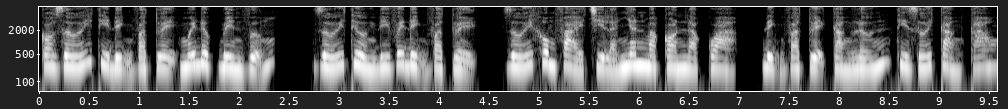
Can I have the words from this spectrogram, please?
Có giới thì định và tuệ mới được bền vững, giới thường đi với định và tuệ, giới không phải chỉ là nhân mà còn là quả, định và tuệ càng lớn thì giới càng cao.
